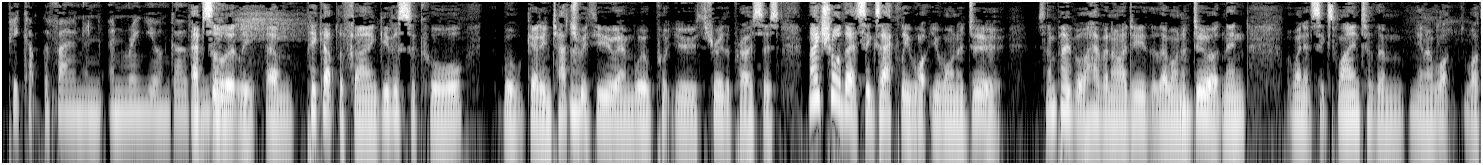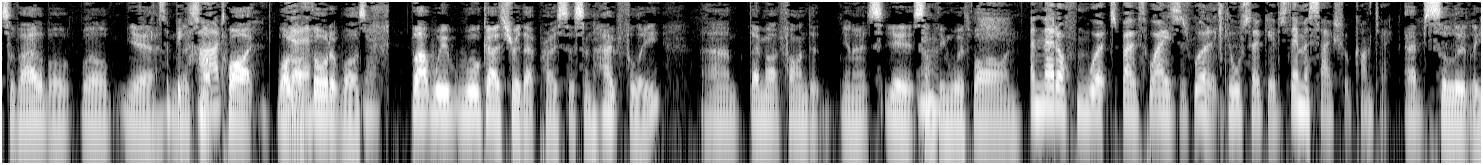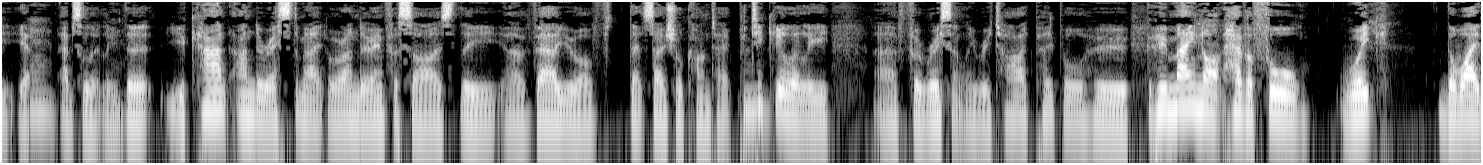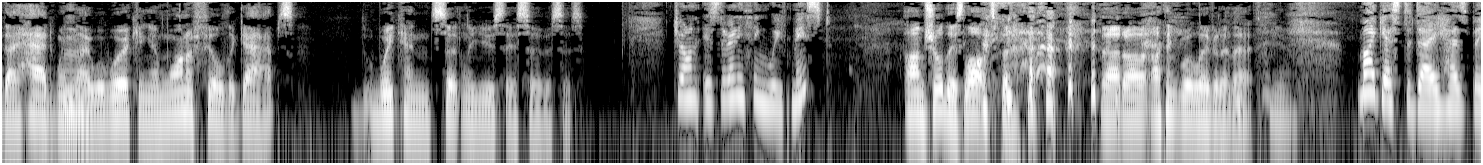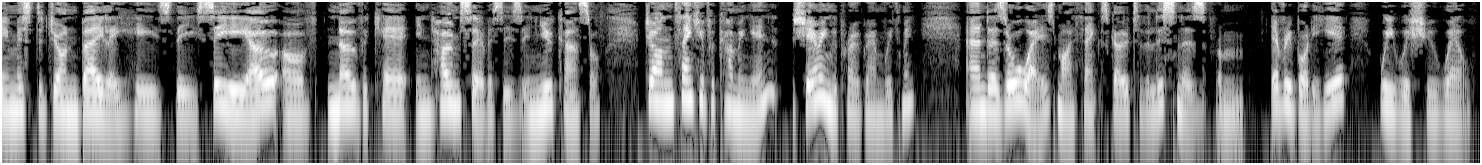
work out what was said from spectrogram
pick up the phone and, and ring you and go. Absolutely, um, pick up the phone, give us a call. We'll get in touch mm. with you and we'll put you through the process. Make sure that's exactly what you want to do. Some people have an idea that they want mm. to do it, and then when it's explained to them, you know what what's available. Well, yeah, it's, it's not quite what yeah. I thought it was. Yeah. But we will go through that process, and hopefully um, they might find that you know it's yeah it's mm. something mm. worthwhile and and that often works both ways as well. It also gives them a social contact. Absolutely, yeah, yeah. absolutely. Yeah. The you can't underestimate or underemphasize the uh, value of that social contact, mm. particularly. Mm. Uh, for recently retired people who who may not have a full week the way they had when mm. they were working and want to fill the gaps, we can certainly use their services. John, is there anything we've missed? I'm sure there's lots, but but uh, I think we'll leave it at that. Yeah. My guest today has been Mr. John Baillie. He's the CEO of Novacare in Home Services in Newcastle. John, thank you for coming in, sharing the program with me. And as always, my thanks go to the listeners from everybody here. We wish you well.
